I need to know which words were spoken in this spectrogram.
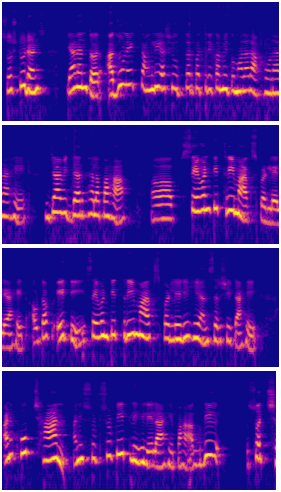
सो स्टुडंट्स यानंतर अजून एक चांगली अशी उत्तरपत्रिका मी तुम्हाला दाखवणार आहे ज्या विद्यार्थ्याला पहा सेवन्टी थ्री मार्क्स पडलेले आहेत. Out of eighty seventy three marks पडलेली ही आन्सर शीट आहे. आणि खूप छान आणि सुटसुटीत लिहिलेलं आहे पहा. अगदी स्वच्छ.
